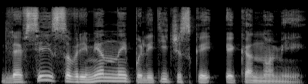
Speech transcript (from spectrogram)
для всей современной политической экономии.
